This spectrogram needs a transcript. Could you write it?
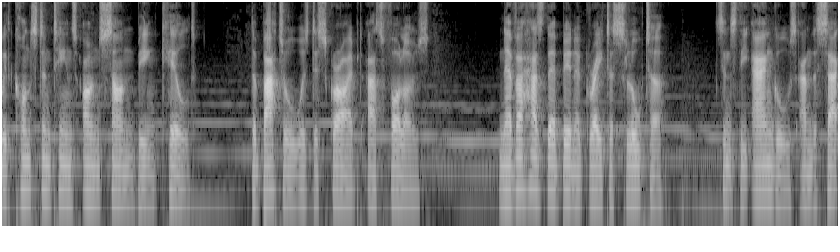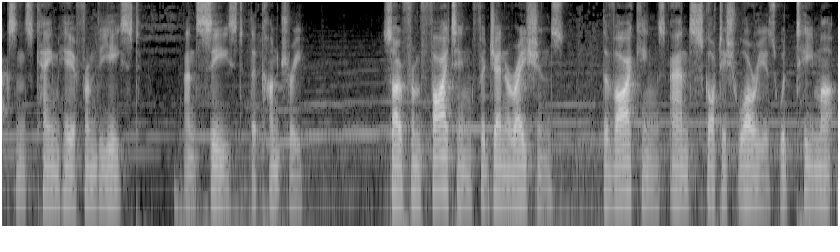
with Constantine's own son being killed. The battle was described as follows Never has there been a greater slaughter since the Angles and the Saxons came here from the east and seized the country. So, from fighting for generations, the Vikings and Scottish warriors would team up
